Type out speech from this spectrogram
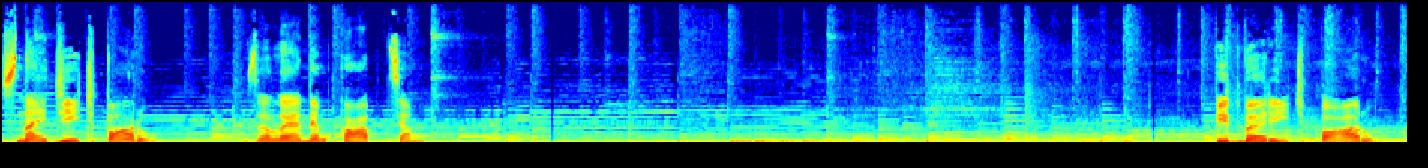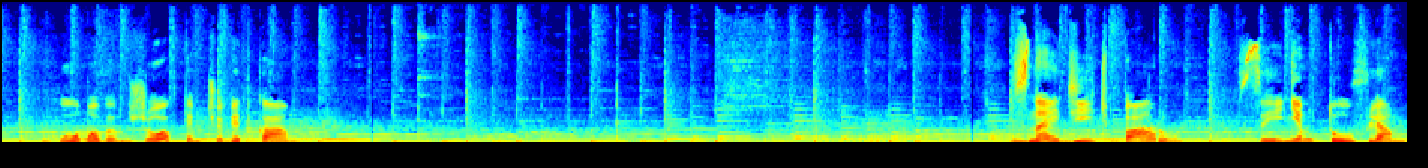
Знайдіть пару зеленим капцям. Підберіть пару гумовим жовтим чобіткам. Знайдіть пару синім туфлям.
